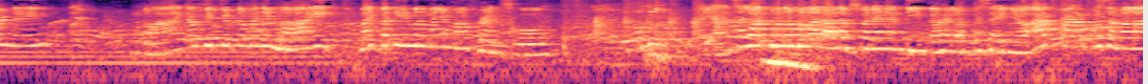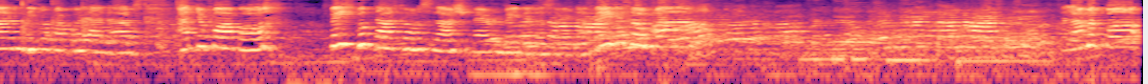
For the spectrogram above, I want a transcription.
your name? Ay, ang cute-cute naman ni Mike. Mike, batiin mo naman yung mga friends mo. Ayan, sa lahat po ng mga lalabs ko na nandito, hello po sa inyo. At para po sa mga hindi ko pa po lalabs, at nyo po ako, facebook.com slash marymaydelasarna. Thank you so much! Salamat po!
